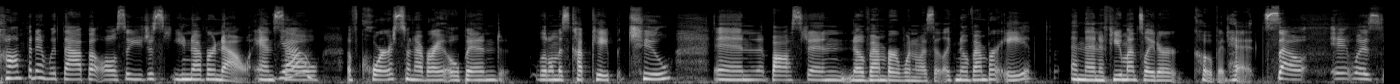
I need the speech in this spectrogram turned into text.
confident with that, but also you just you never know. And so, yeah. of course, whenever I opened Little Miss Cupcake 2 in Boston, November, when was it? Like November 8th. And then a few months later, COVID hit. So it was,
